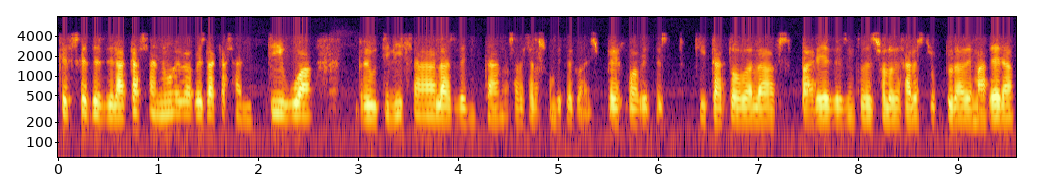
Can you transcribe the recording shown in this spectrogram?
que es que desde la casa nueva ves la casa antigua, reutiliza las ventanas, a veces las convierte con espejo, a veces quita todas las paredes, entonces solo deja la estructura de madera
